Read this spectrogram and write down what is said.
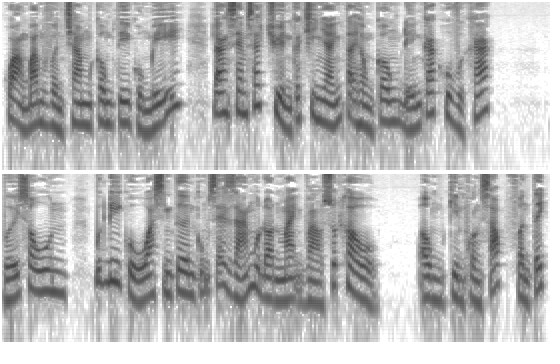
Khoảng 30% công ty của Mỹ đang xem xét chuyển các chi nhánh tại Hồng Kông đến các khu vực khác. Với Seoul, bước đi của Washington cũng sẽ giáng một đòn mạnh vào xuất khẩu. Ông Kim Quang Sóc phân tích.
